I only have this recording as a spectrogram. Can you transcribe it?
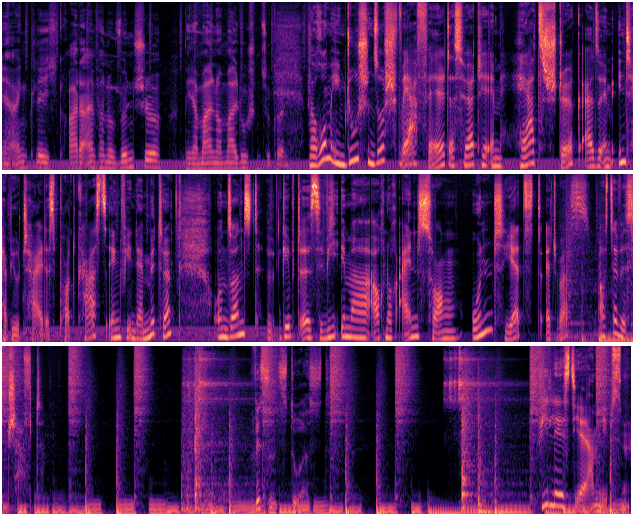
ja eigentlich gerade einfach nur wünsche, wieder mal normal duschen zu können. Warum ihm Duschen so schwer fällt, das hört ihr im Herzstück, also im Interviewteil des Podcasts, irgendwie in der Mitte. Und sonst gibt es wie immer auch noch einen Song und jetzt etwas aus der Wissenschaft. Wissensdurst. Wie lest ihr am liebsten?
